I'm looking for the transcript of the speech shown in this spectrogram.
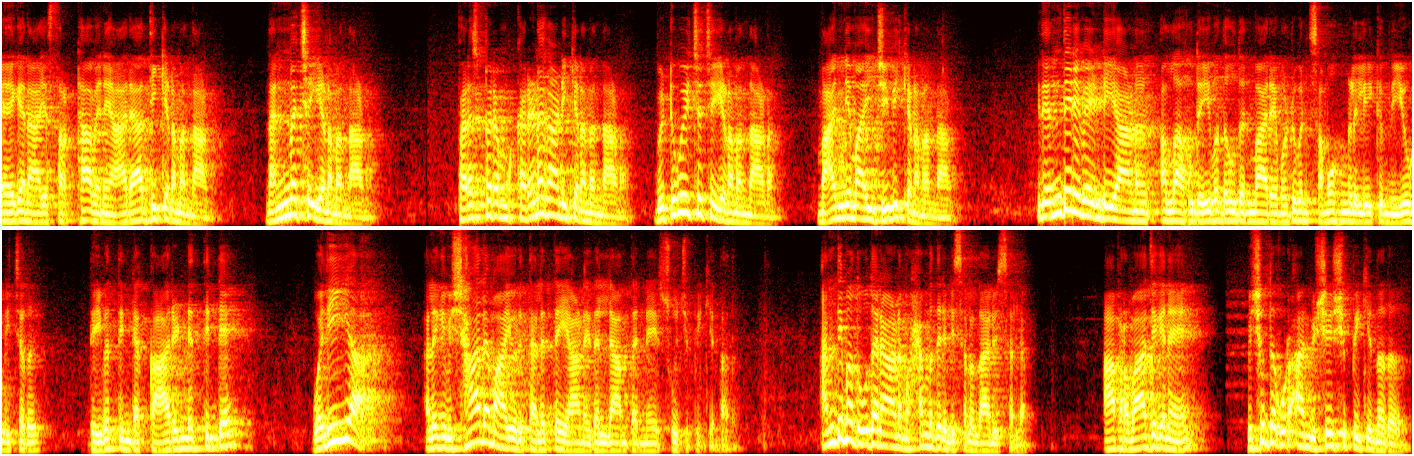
ഏകനായ സ്രഷ്ടാവിനെ ആരാധിക്കണമെന്നാണ് നന്മ ചെയ്യണമെന്നാണ് പരസ്പരം കരുണ കാണിക്കണമെന്നാണ് വിട്ടുവീഴ്ച ചെയ്യണമെന്നാണ് മാന്യമായി ജീവിക്കണമെന്നാണ്. ഇതെന്തിനു വേണ്ടിയാണ് അള്ളാഹു ദൈവദൂതന്മാരെ മുഴുവൻ സമൂഹങ്ങളിലേക്കും നിയോഗിച്ചത്? ദൈവത്തിന്റെ കാരുണ്യത്തിന്റെ വലിയ അല്ലെങ്കിൽ വിശാലമായ ഒരു തലത്തെയാണ് ഇതെല്ലാം തന്നെ സൂചിപ്പിക്കുന്നത്. അന്തിമ ദൂതനാണ് മുഹമ്മദ് നബി സല്ലാ അലൈഹി വല്ലം ആ പ്രവാചകനെ വിശുദ്ധ ഖുർആൻ വിശേഷിപ്പിക്കുന്നത്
